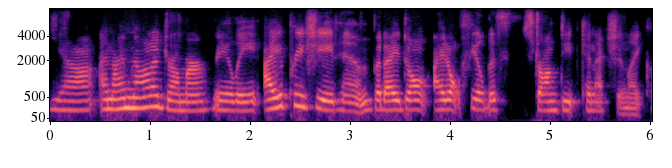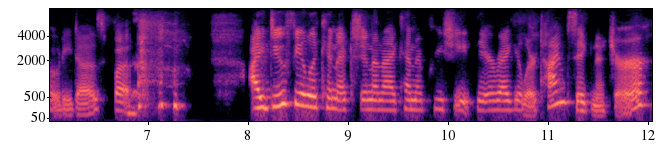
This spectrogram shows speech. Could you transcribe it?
Yeah, and I'm not a drummer really. I appreciate him, but I don't I don't feel this strong deep connection like Cody does, but I do feel a connection and I can appreciate the irregular time signature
